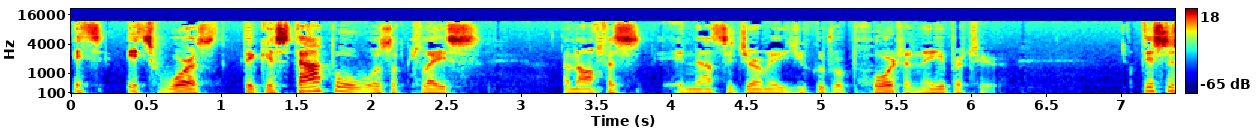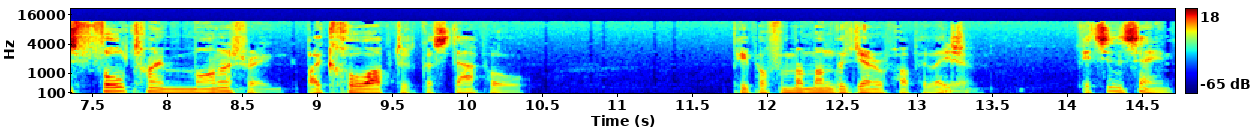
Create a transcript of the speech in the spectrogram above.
it's it's worse. The Gestapo was a place an office in Nazi Germany you could report a neighbor to. This is full-time monitoring by co-opted Gestapo people from among the general population. It's insane.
